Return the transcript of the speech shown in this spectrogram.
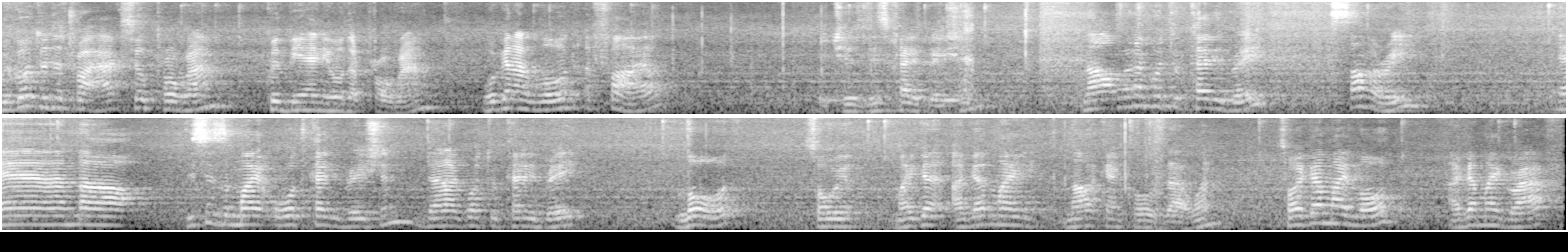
we go to the triaxial program, could be any other program. We're to load a file, which is this calibration. Now I'm to go to calibrate, summary, and uh, this is my old calibration. Then I go to calibrate, load. So we, my, I got my now I can close that one. So I got my load, I got my graph.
